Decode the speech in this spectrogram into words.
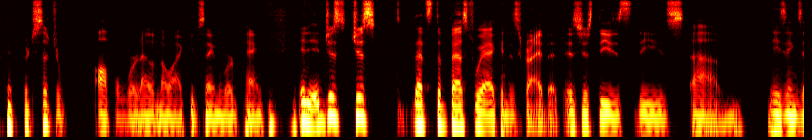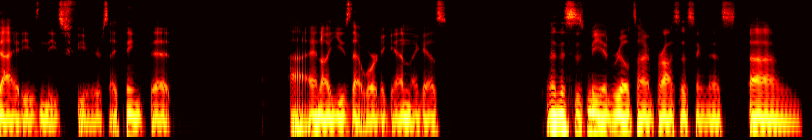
which is such an awful word. I don't know why I keep saying the word pang. It, it just just that's the best way I can describe it. It's just these these um these anxieties and these fears. I think that uh, and I'll use that word again, I guess. And this is me in real time processing this. Um,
